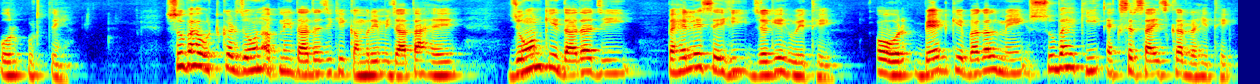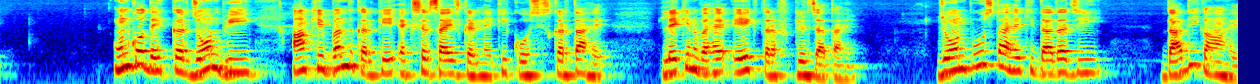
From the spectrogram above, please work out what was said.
और उठते हैं। सुबह उठकर जॉन अपने दादाजी के कमरे में जाता है। जॉन के दादाजी पहले से ही जगे हुए थे और बेड के बगल में सुबह की एक्सरसाइज कर रहे थे। उनको देखकर जॉन भी आँखें बंद करके एक्सरसाइज करने की कोशिश करता है, लेकिन वह एक तरफ़ गिर जाता है। जॉन पूछता है कि दादाजी, दादी कहाँ है?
